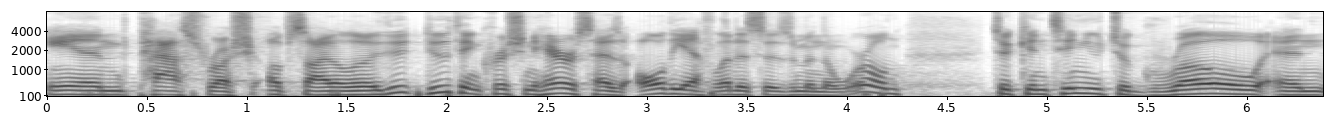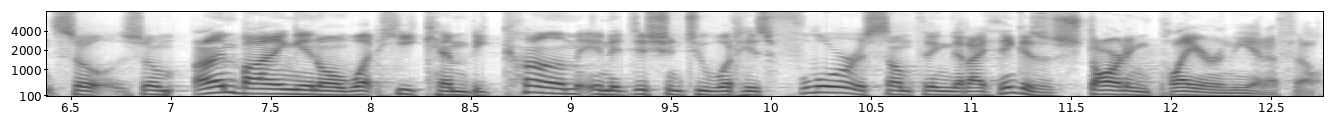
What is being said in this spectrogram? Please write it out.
and pass rush upside. Although I do- think Christian Harris has all the athleticism in the world to continue to grow and so so I'm buying in on what he can become in addition to what his floor is something that I think is a starting player in the NFL.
